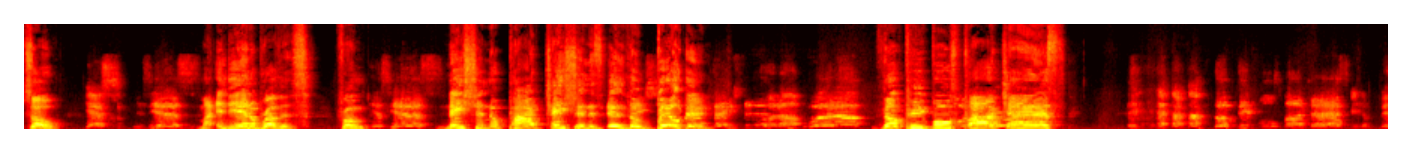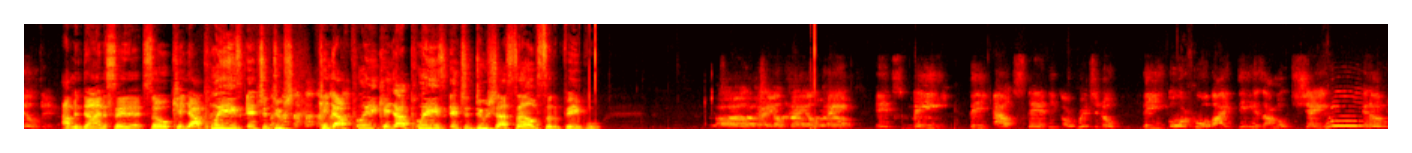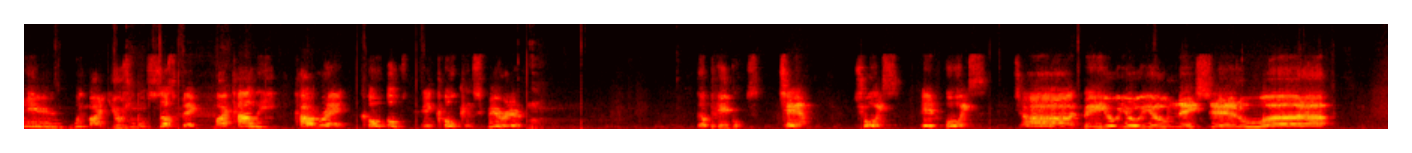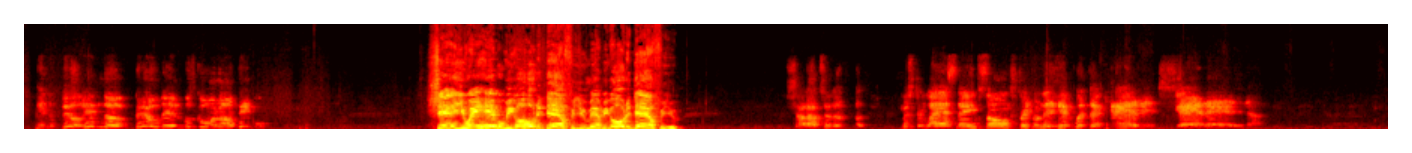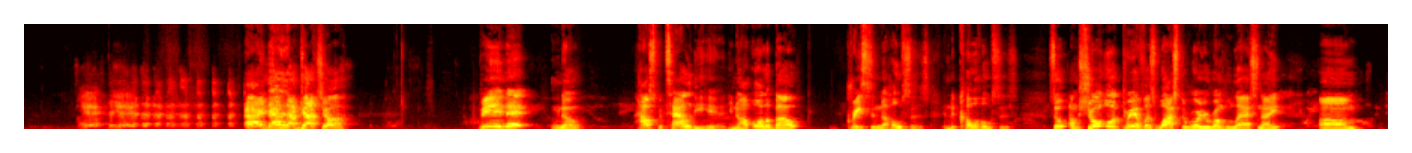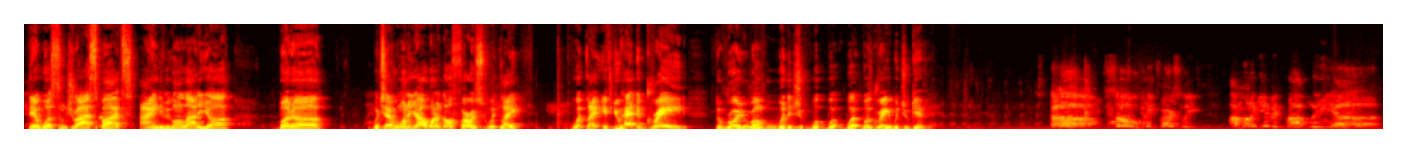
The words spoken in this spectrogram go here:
So, Yes. Yes. Yes. my Indiana brothers from Yes. Yes. Nation of Podcation is in the building. What up? What up? The People's Podcast. the People's Podcast in the building. I've been dying to say that. So can y'all please introduce? Can y'all please? Can y'all please introduce yourselves to the people? Uh, okay, okay, okay. It's me, the outstanding original, the oracle of ideas. I'm O'Shea, and I'm here with my usual suspect, my colleague, comrade, co-host, and co-conspirator, the people's champ, choice, and voice, John B. Yo, yo, yo, nation, what up? In the building, in the building. What's going on, people? Shannon, you ain't here, but we gonna hold it down for you, man. We gonna hold it down for you. Shout out to the uh, Mr. Last Name song, straight from the hip with the cannon, Shannon. Yeah, yeah. All right, now that I got y'all, being that you know hospitality here, you know I'm all about gracing the hosts and the co-hosts. So I'm sure all three of us watched the Royal Rumble last night. Um, there was some dry spots. I ain't even gonna lie to y'all, but uh, whichever one of y'all want to go first, what like, what like if you had to grade the Royal Rumble, what did you what what what, what grade would you give it? Uh, so personally, I'm gonna give it probably uh, uh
